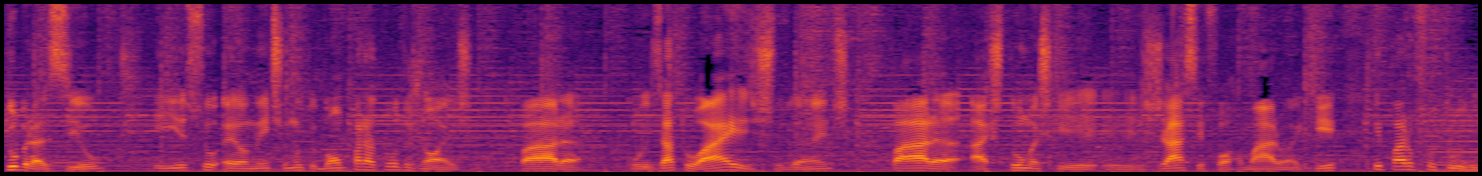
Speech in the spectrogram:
do Brasil e isso é realmente muito bom para todos nós, para os atuais estudantes, para as turmas que já se formaram aqui e para o futuro.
